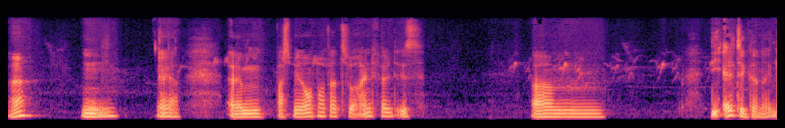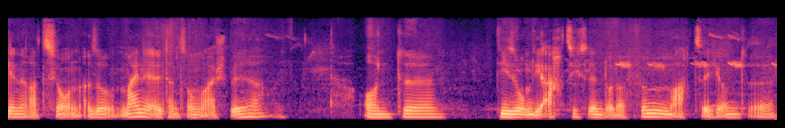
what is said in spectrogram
Ne? Mhm. Ja, ja. Ähm, was mir auch noch dazu einfällt, ist ähm, die ältere Generation, also meine Eltern zum Beispiel, ja. und äh, die so um die 80 sind oder 85 und äh,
